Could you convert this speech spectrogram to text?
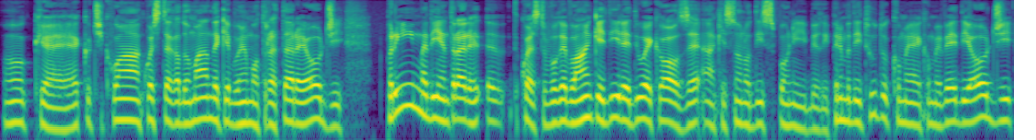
Ok, eccoci qua, questa è la domanda che vogliamo trattare oggi. Prima di entrare eh, questo, volevo anche dire due cose eh, che sono disponibili. Prima di tutto, come, come, vedi oggi,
